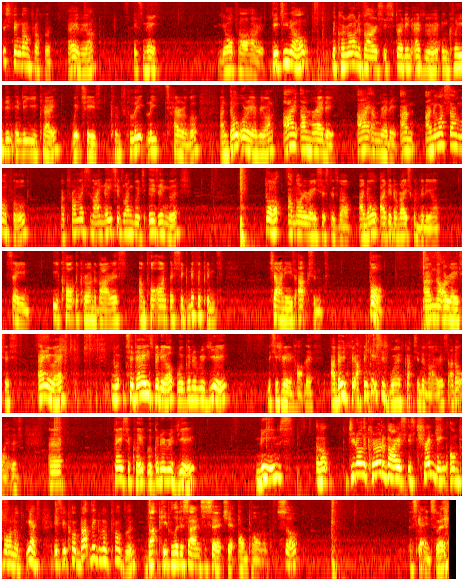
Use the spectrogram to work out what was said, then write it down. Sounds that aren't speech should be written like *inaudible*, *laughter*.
Is this thing on properly? Hey everyone, it's me, your pal Harry. Did you know the coronavirus is spreading everywhere, including in the UK, which is completely terrible. And don't worry everyone, I am ready. I am ready. And I know I sound muffled. I promise my native language is English. But I'm not a racist as well. I know I did a Gum video saying he caught the coronavirus and put on a significant Chinese accent. But I'm not a racist. Anyway, today's video we're going to review. This is really hot. This I don't. Th- I think it's just worth catching the virus. I don't like this. Uh, basically, we're going to review memes about. Do you know the coronavirus is trending on Pornhub? Yes, it's become that big of a problem that people are deciding to search it on Pornhub. So, let's get into it. *laughs*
